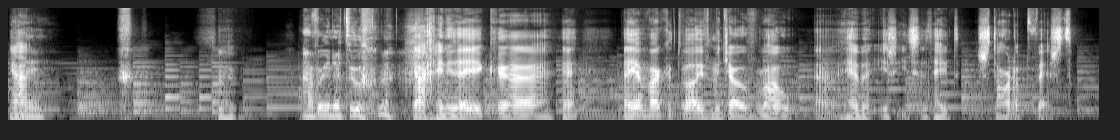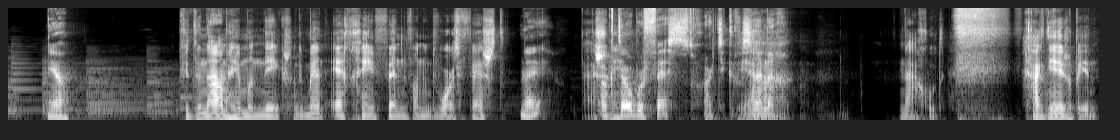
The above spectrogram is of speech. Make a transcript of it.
Ja, Hey. Waar wil je naartoe? ja geen idee. Ik, eh, hè? Nou ja, waar ik het wel even met jou over wou eh, hebben, is iets dat heet Startup Fest. ja. Ik vind de naam helemaal niks, want ik ben echt geen fan van het woord fest. Nee? Nou, Oktoberfest is toch hartstikke gezellig. Ja. Nou goed. Ga ik niet eens op in.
